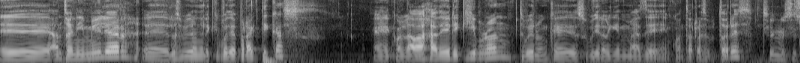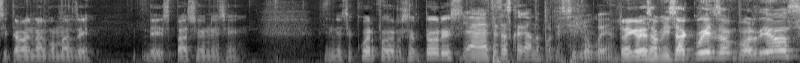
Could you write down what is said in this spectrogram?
Eh, Anthony Miller, eh, lo subieron del equipo de prácticas. Eh, con la baja de Eric Hebron, tuvieron que subir a alguien más de, en cuanto a receptores. Sí, necesitaban algo más de, de espacio en ese, en ese cuerpo de receptores. Ya, te estás cagando por decirlo, güey. Regresa mi Zach Wilson, por Dios.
